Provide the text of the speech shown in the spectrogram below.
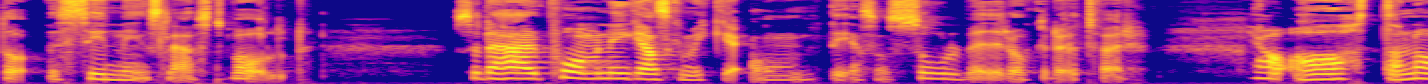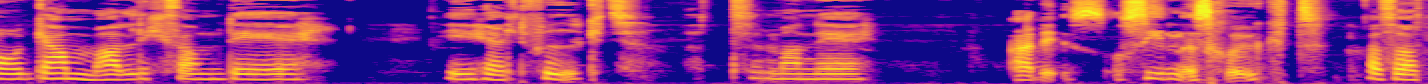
då besinningslöst våld. Så det här påminner ju ganska mycket om det som Solveig råkade ut för. Ja, 18 år gammal liksom, det är ju helt sjukt. Att man är... Ja, det är så sinnessjukt. Alltså att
